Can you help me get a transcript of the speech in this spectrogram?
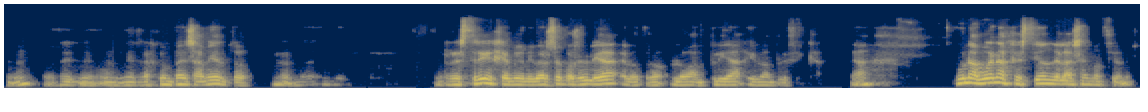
Mientras que un pensamiento restringe mi universo de posibilidad, el otro lo amplía y lo amplifica. Una buena gestión de las emociones.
